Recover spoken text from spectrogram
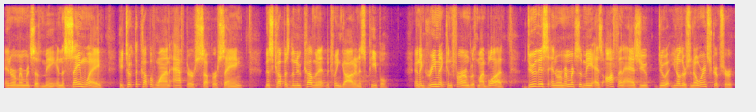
in remembrance of me. In the same way, he took the cup of wine after supper, saying, This cup is the new covenant between God and his people, an agreement confirmed with my blood. Do this in remembrance of me as often as you do it. You know, there's nowhere in Scripture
